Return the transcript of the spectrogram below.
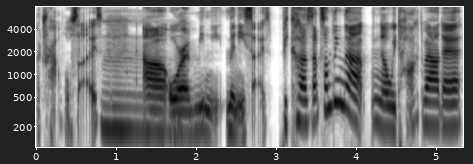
a travel size uh, Mm. or a mini mini size because that's something that you know we talked about it.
